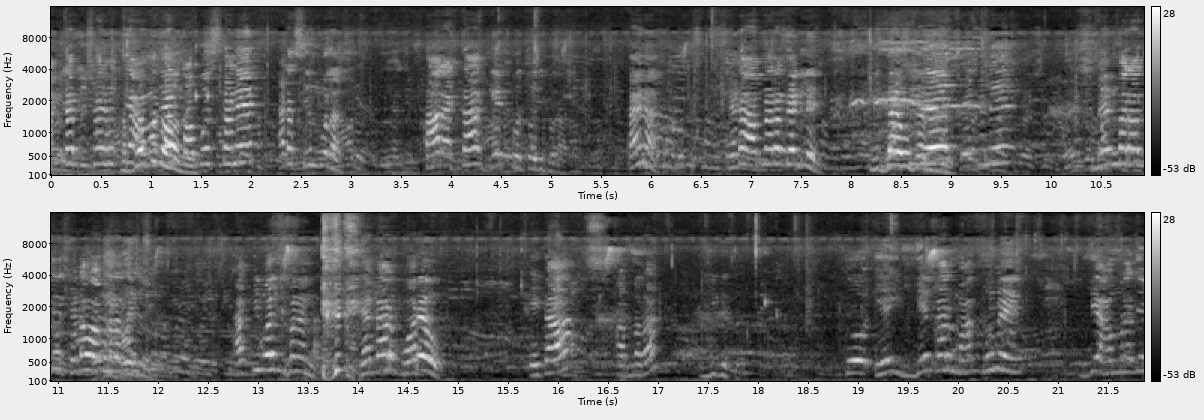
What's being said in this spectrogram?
একটা বিষয় হচ্ছে আমাদের কবরস্থানে একটা সিম্বল আছে। তার একটা গেট তৈরি করা। তাই না? সেটা আপনারা দেখলেন। মেম্বার আছে সেটাও আপনারা দেখলেন। আর কি বলছি শোনেন না দেখার পরেও এটা আপনারা লিখেছেন। তো এই লেখার মাধ্যমে যে আমরা যে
